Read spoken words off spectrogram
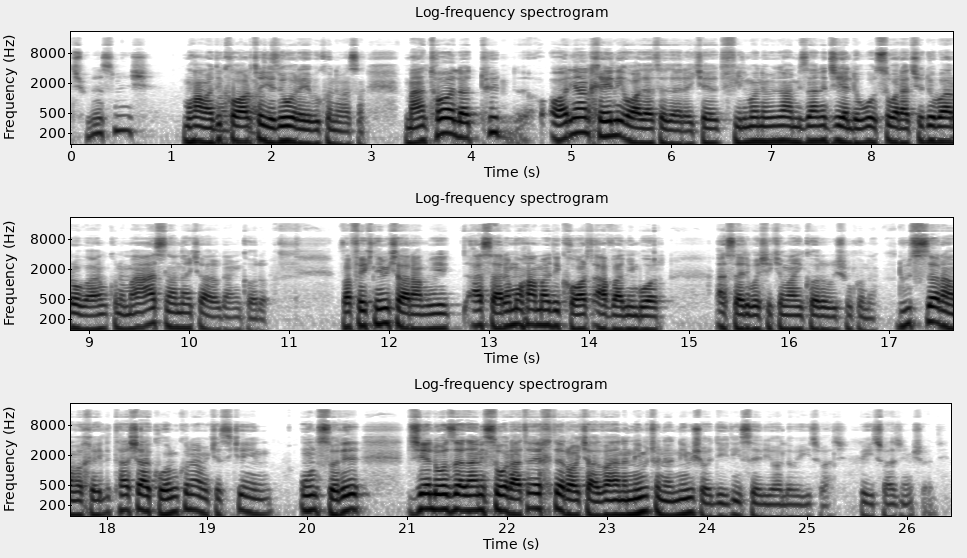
چی بود اسمش؟ محمدی کارتو یه دوره بکنیم مثلا. من تا حالا تو آریان خیلی عادت داره که فیلم رو نمی‌دونم می‌زنه جلو و سرعتش دو برابر می‌کنه من اصلا نکردم این کارو. و فکر نمی‌کردم یه اثر محمدی کارت اولین بار اثری باشه که من این کار رو روش می‌کنم. دوست دارم و خیلی تشکر می‌کنم کسی که این اون سره جلو زدنی سرعت رو اختراع کرد و انا نمی‌تونه نمی‌شد دید این سریال رو به هیچ وجه به هیچ وجه نمی‌شد دید.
